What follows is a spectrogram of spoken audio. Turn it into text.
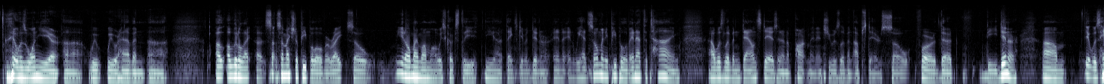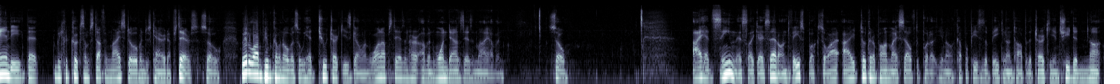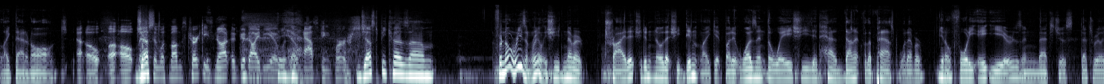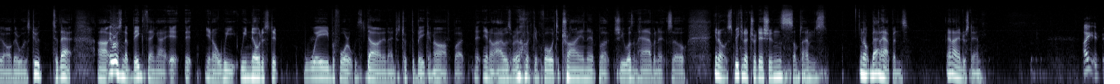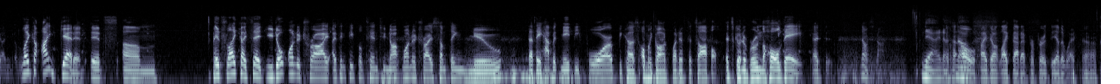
there was one year uh, we we were having uh, a, a little uh, some, some extra people over, right? So you know, my mom always cooks the the uh, Thanksgiving dinner, and and we had so many people over. And at the time, I was living downstairs in an apartment, and she was living upstairs. So for the the dinner, um, it was handy that we could cook some stuff in my stove and just carry it upstairs. So we had a lot of people coming over, so we had two turkeys going, one upstairs in her oven, one downstairs in my oven. So I had seen this, like I said, on Facebook, so I, I took it upon myself to put a you know a couple pieces of bacon on top of the turkey, and she did not like that at all. Uh oh, uh oh. Just- Messing with mom's turkey's not a good idea without Yeah. asking first. just because um for no reason really she'd never tried it. She didn't know that she didn't like it but it wasn't the way she had, done it for the past whatever you know 48 years and that's just that's really all there was to to that. Uh, it wasn't a big thing. I it, it you know we we noticed it way before it was done and i just took the bacon off but you know i was really looking forward to trying it but she wasn't having it. So you know speaking of traditions sometimes you know that happens and i understand. I like I get it. It's um it's like I said, you don't want to try I think people tend to not want to try something new that they haven't made before because oh my god, what if it's awful? It's going to ruin the whole day. Uh, d- no, it's not. yeah i know It's no. Oh, if I don't like that, I prefer it the other way. Uh,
